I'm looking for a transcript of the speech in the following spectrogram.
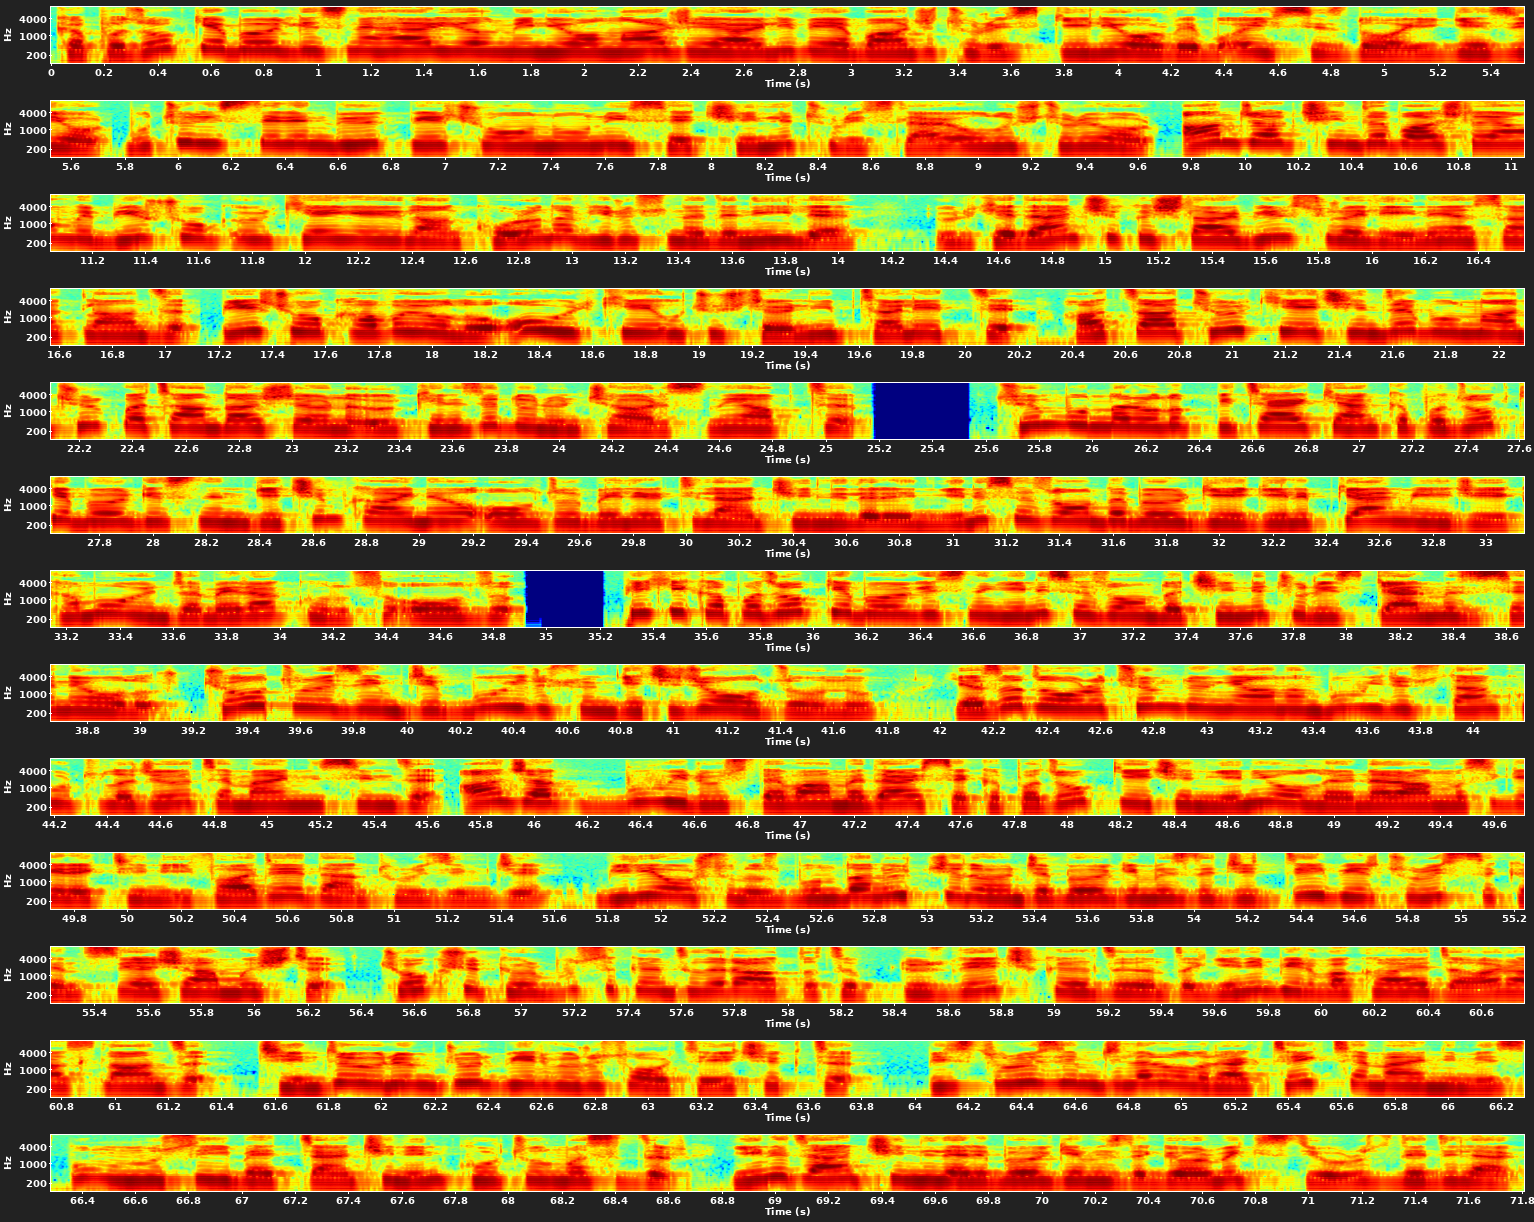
Kapadokya bölgesine her yıl milyonlarca yerli ve yabancı turist geliyor ve bu eşsiz doğayı geziyor. Bu turistlerin büyük bir çoğunluğunu ise Çinli turistler oluşturuyor. Ancak Çin'de başlayan ve birçok ülkeye yayılan koronavirüsü nedeniyle Ülkeden çıkışlar bir süreliğine yasaklandı. Birçok havayolu o ülkeye uçuşlarını iptal etti. Hatta Türkiye Çin'de bulunan Türk vatandaşlarına ülkenize dönün çağrısını yaptı. Tüm bunlar olup biterken Kapadokya bölgesinin geçim kaynağı olduğu belirtilen Çinlilerin yeni sezonda bölgeye gelip gelmeyeceği kamuoyunca merak konusu oldu. Peki Kapadokya bölgesine yeni sezonda Çinli turist gelmez ise ne olur? Çoğu turizmci bu virüsün geçici olduğunu, yaza doğru tüm dünyanın bu virüsten kurtulacağı temennisinde. Ancak bu virüs devam ederse Kapadokya için yeni yolların aranması gerektiğini ifade eden turizmci, biliyorsunuz bundan 3 yıl önce bölgemizde ciddi bir turist sıkıntısı yaşanmıştı. Çok şükür bu sıkıntıları atlatıp düzlüğe çıkıldığında yeni bir vakaya daha rastlandı. Çin'de ölümcül bir virüs ortaya çıktı. Biz turizmciler olarak tek temennimiz bu musibetten Çin'in kurtulmasıdır. Yeniden Çinlileri bölgemizde görmek istiyoruz dediler.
